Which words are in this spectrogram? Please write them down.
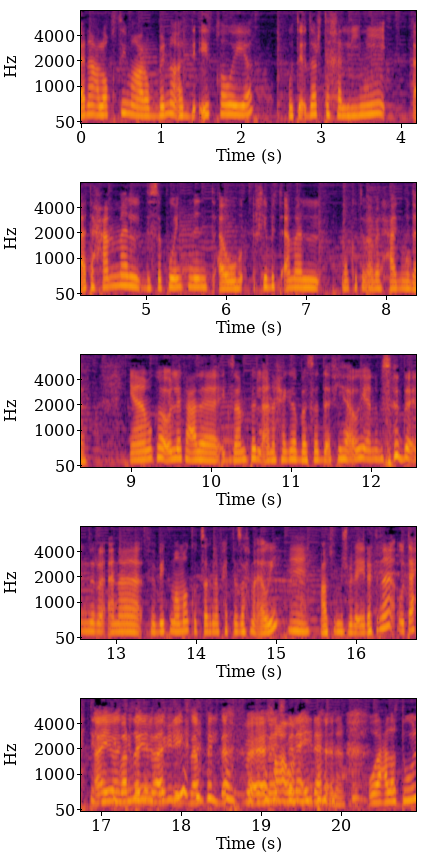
أنا علاقتي مع ربنا قد إيه قوية؟ وتقدر تخليني أتحمل disappointment أو خيبة أمل ممكن تبقى بالحجم ده. يعني ممكن أقول لك على example أنا حاجة بصدق فيها قوي. أنا بصدق إن أنا في بيت ماما كنت ساكنة في حتة زحمة قوي. على طول مش بلاقي ركنة. وتحت أيوه برضه دلوقتي. ال example ده في مش بلاقي. ركنة. وعلى طول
